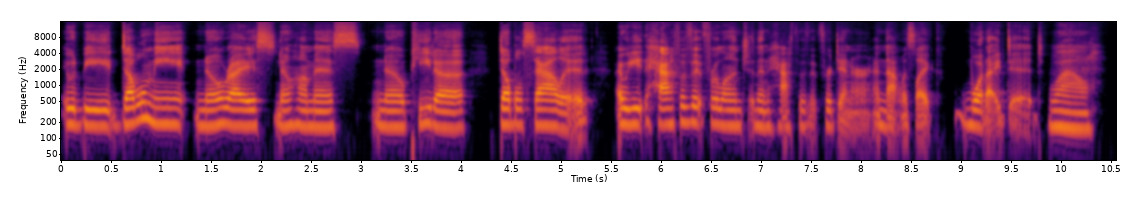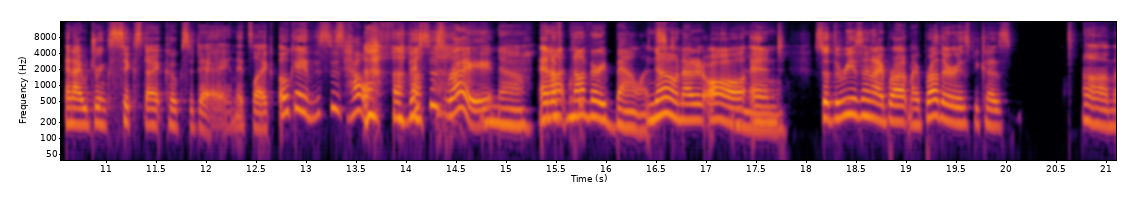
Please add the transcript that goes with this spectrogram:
It would be double meat, no rice, no hummus, no pita, double salad. I would eat half of it for lunch and then half of it for dinner. And that was like what I did. Wow. And I would drink six Diet Cokes a day. And it's like, okay, this is health. this is right. No, And not, not very balanced. No, not at all. No. And so the reason I brought my brother is because um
